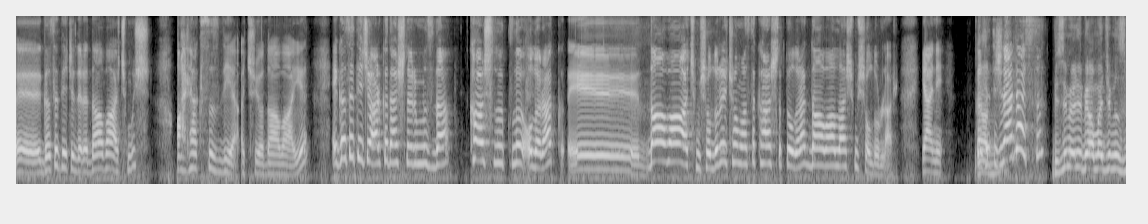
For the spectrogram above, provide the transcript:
e, gazetecilere dava açmış, ahlaksız diye açıyor davayı. E, gazeteci arkadaşlarımız da karşılıklı olarak e, dava açmış olur. Hiç olmazsa karşılıklı olarak davalaşmış olurlar. Yani Gazeteciler de açsın. Bizim öyle bir amacımız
